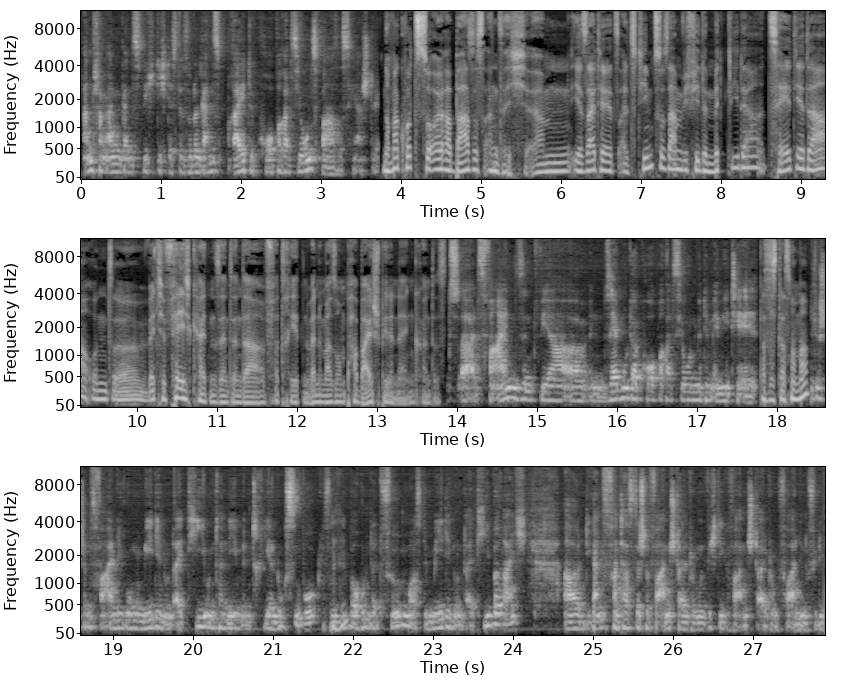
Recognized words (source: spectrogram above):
Anfang an ganz wichtig, dass wir so eine ganz breite Kooperationsbasis herstellen. Nochmal kurz zu eurer Basis an sich. Ähm, ihr seid ja jetzt als Team zusammen. Wie viele Mitglieder zählt ihr da und äh, welche Fähigkeiten sind denn da vertreten, wenn du mal so ein paar Beispiele nennen könntest? Als Verein sind wir äh, in sehr guter Kooperation mit dem MITL. Was ist das nochmal? Mittelstandsvereinigung Medien- und IT-Unternehmen in Trier-Luxemburg. Das sind mhm. über 100 Firmen aus dem Medien- und IT-Bereich, äh, die ganz fantastische Veranstaltungen, wichtige Veranstaltungen, vor allem für die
